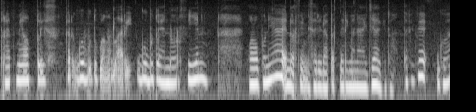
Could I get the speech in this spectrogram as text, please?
Treadmill please. Karena gue butuh banget lari gue butuh endorfin. Walaupun ya endorfin bisa didapat dari mana aja gitu. Tapi gue gue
